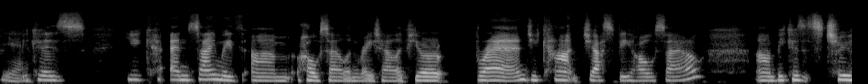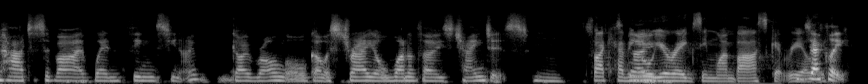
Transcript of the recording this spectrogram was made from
yeah, because you ca- and same with um, wholesale and retail if you're a brand you can't just be wholesale um, because it's too hard to survive when things you know go wrong or go astray or one of those changes Mm. It's like having So- all your eggs in one basket, really. exactly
